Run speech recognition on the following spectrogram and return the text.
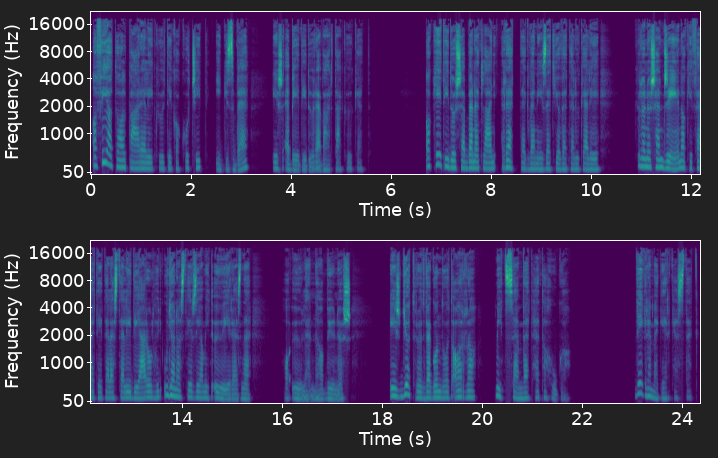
A fiatal pár elé küldték a kocsit X-be, és ebédidőre várták őket. A két idősebb Benetlány rettegve nézett jövetelük elé, különösen Jane, aki feltételezte Lidiáról, hogy ugyanazt érzi, amit ő érezne, ha ő lenne a bűnös, és gyötrődve gondolt arra, mit szenvedhet a húga. Végre megérkeztek.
